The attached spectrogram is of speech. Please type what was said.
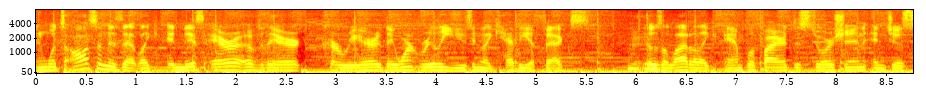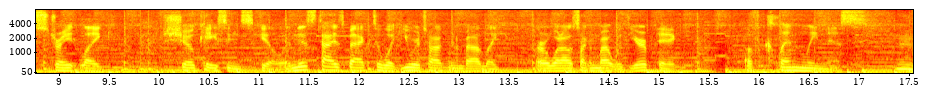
And what's awesome is that, like, in this era of their career, they weren't really using like heavy effects. Mm-hmm. There was a lot of like amplifier distortion and just straight like showcasing skill. And this ties back to what you were talking about, like, or what I was talking about with your pick of cleanliness. Mm.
